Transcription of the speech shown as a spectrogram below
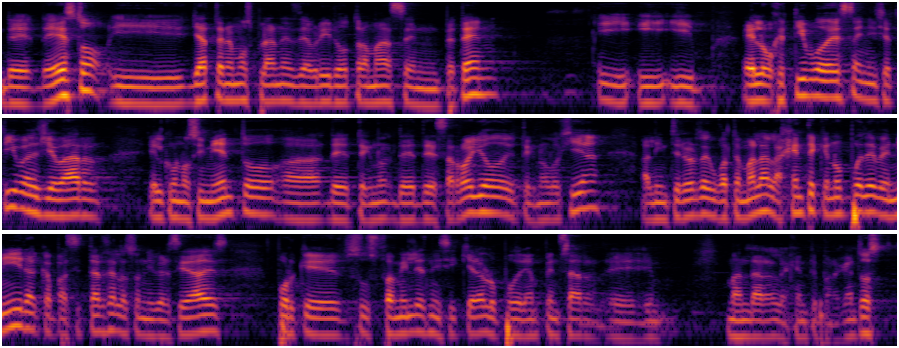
de, esto y ya tenemos planes de abrir otra más en Petén y, el objetivo de esta iniciativa es llevar el conocimiento ah, de desarrollo de tecnología al interior de Guatemala, la gente que no puede venir a capacitarse a las universidades porque sus familias ni siquiera lo podrían pensar eh, mandar a la gente para acá. Entonces,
